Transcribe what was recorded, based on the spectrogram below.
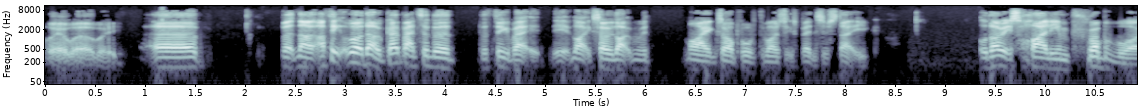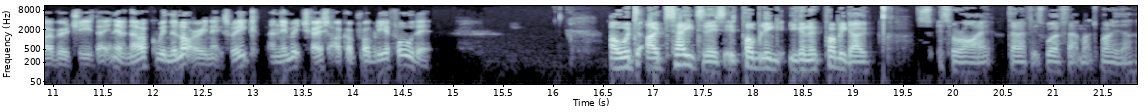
where were we? Uh, but no, I think. Well, no. Go back to the the thing about it, it. Like so, like with my example of the most expensive steak. Although it's highly improbable I ever achieve that, you never know. I could win the lottery next week, and in which case I could probably afford it. I would. I'd say to this, it's probably you're going to probably go. It's, it's all right. Don't know if it's worth that much money though.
